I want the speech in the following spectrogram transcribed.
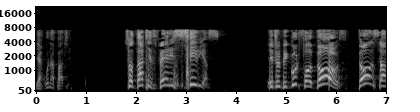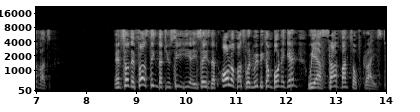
Yeah, una parte. So that is very serious. It will be good for those, those servants. And so the first thing that you see here, he says that all of us, when we become born again, we are servants of Christ.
